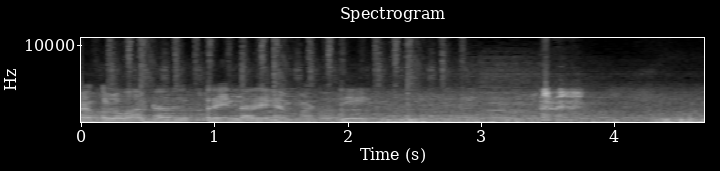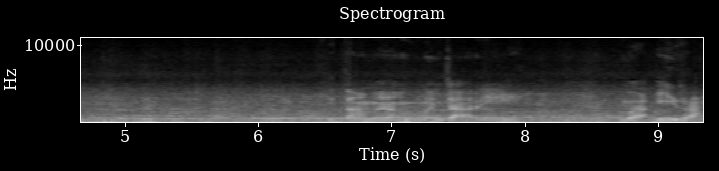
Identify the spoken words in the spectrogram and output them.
sudah keluar dari tren dari MRT kita mau mencari Mbak Ira.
